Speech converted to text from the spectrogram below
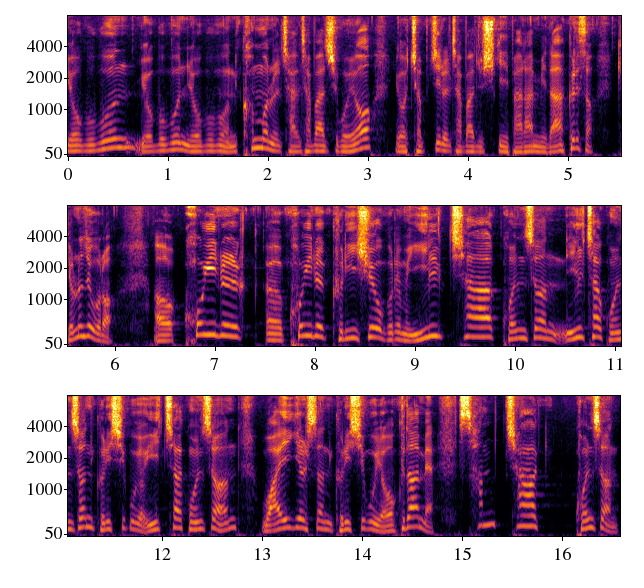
요 부분, 요 부분, 요 부분 컨먼을 잘 잡아주고요. 요 접지를 잡아주시기 바랍니다. 그래서 결론적으로 어, 코일을 어, 코일을 그리시오 그러면 1차 권선 1차 권선 그리시고요. 2차 권선 Y 결선 그리시고요. 그 다음에 3차 권선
